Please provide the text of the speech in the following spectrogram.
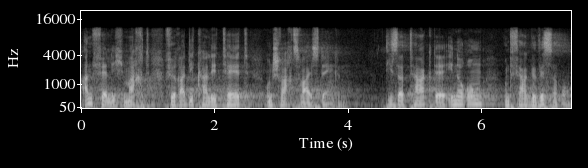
anfällig macht für Radikalität und Schwarz-Weiß-Denken. Dieser Tag der Erinnerung und Vergewisserung,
